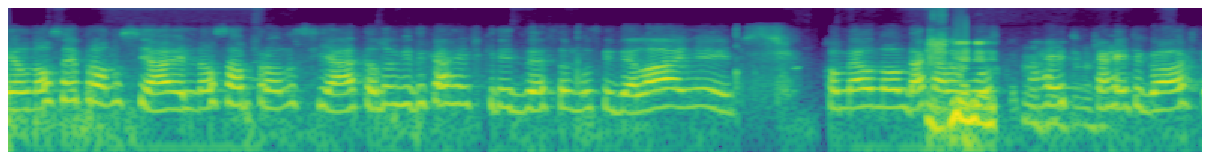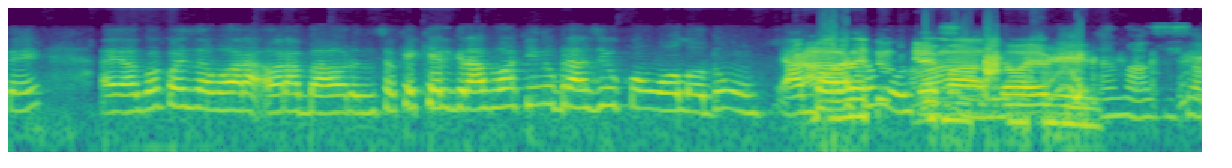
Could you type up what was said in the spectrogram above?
eu não sei pronunciar, ele não sabe pronunciar. Toda vida que a gente queria dizer essa música, dizia, Line, como é o nome daquela música que a gente, que a gente gosta, hein? É, alguma coisa Ora, Ora Baura, não sei o que, que ele gravou aqui no Brasil com o Olodum. Eu adoro essa música. É massa, é mesmo. É massa essa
